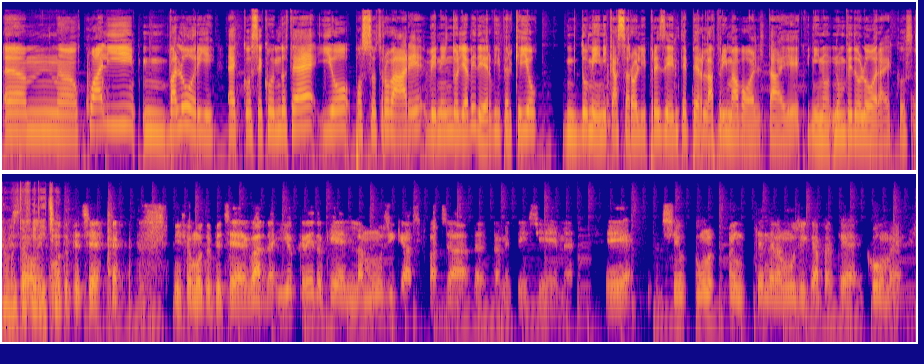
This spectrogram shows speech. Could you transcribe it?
um, quali valori, ecco, secondo te io posso trovare venendoli a vedervi perché io domenica sarò lì presente per la prima volta e quindi non, non vedo l'ora, ecco, sono molto felice. Mi fa molto piacere, mi fa molto piacere. Guarda, io credo che la musica si faccia veramente insieme e se uno intende la musica perché come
